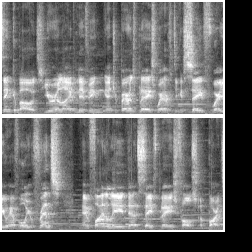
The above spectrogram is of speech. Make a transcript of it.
Think about you're like living at your parents' place where everything is safe, where you have all your friends and finally that safe place falls apart.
